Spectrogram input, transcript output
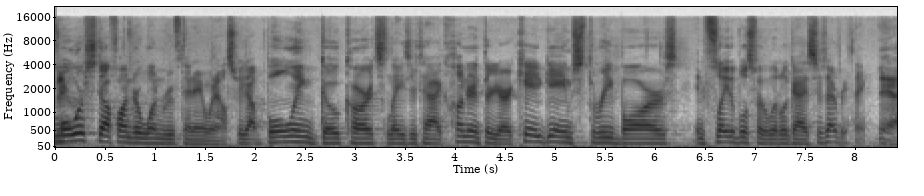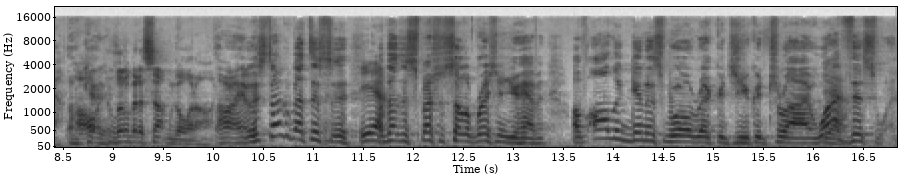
there. More stuff under one roof than anyone else. We got bowling, go karts, laser tag, 103 arcade games, three bars, inflatables for the little guys. There's everything. Yeah, all- a little bit of something going on. All right, let's talk about this. Uh, Yeah. About this special celebration you're having. Of all the Guinness World Records you could try, why Yeah. this one?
